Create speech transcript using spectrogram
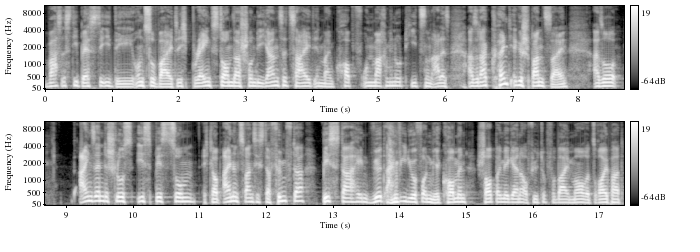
was ist die beste Idee und so weiter. Ich brainstorm da schon die ganze Zeit in meinem Kopf und mache mir Notizen und alles. Also da könnt ihr gespannt sein. Also Einsendeschluss ist bis zum, ich glaube, 21.05. Bis dahin wird ein Video von mir kommen. Schaut bei mir gerne auf YouTube vorbei, Moritz Reupert.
